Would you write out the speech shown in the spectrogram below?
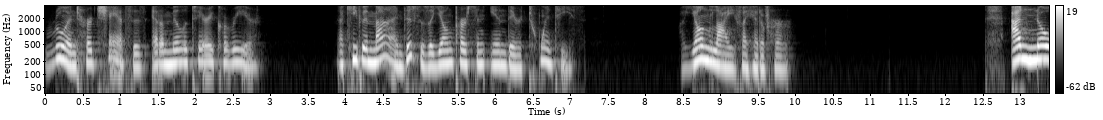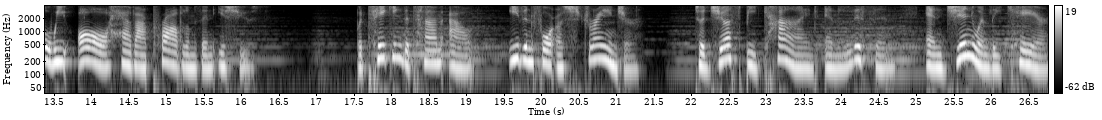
ruined her chances at a military career. Now, keep in mind, this is a young person in their 20s, a young life ahead of her. I know we all have our problems and issues, but taking the time out, even for a stranger, to just be kind and listen and genuinely care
